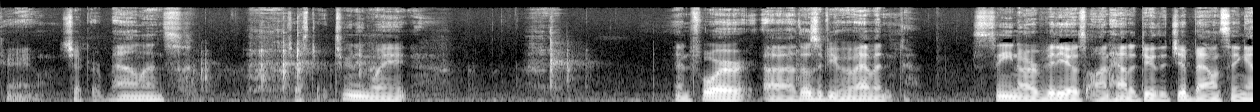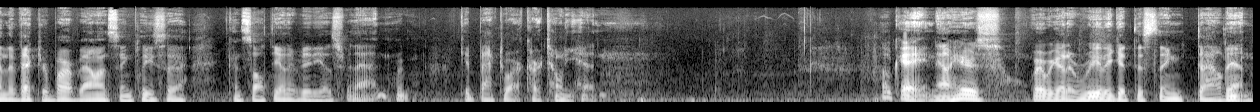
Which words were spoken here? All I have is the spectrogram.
Okay, check our balance, adjust our tuning weight. And for uh, those of you who haven't seen our videos on how to do the jib balancing and the vector bar balancing, please uh, consult the other videos for that. We're get back to our Cartoni head. Okay, now here's where we got to really get this thing dialed in.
